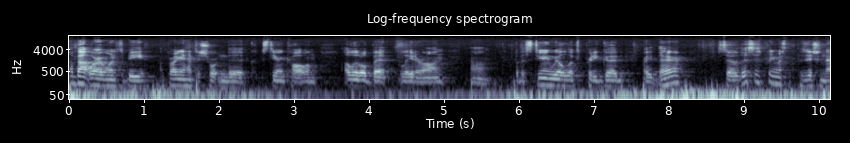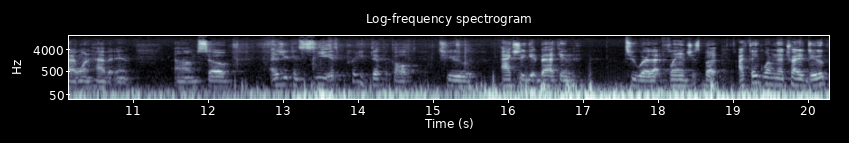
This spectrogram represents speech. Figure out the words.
about where I want it to be. I'm probably gonna have to shorten the steering column a little bit later on, um, but the steering wheel looks pretty good right there. So this is pretty much the position that I want to have it in. Um, so as you can see, it's pretty difficult to actually get back in to where that flange is. But I think what I'm going to try to do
